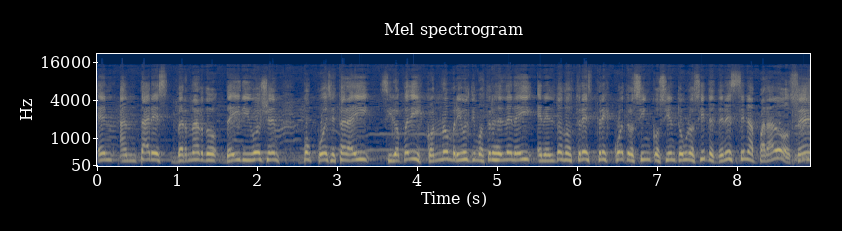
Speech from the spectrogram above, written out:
en Antares Bernardo de Irigoyen. Vos podés estar ahí, si lo pedís con nombre y últimos tres del DNI, en el 223-345-1017. Tenés cena para dos, ¿eh?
